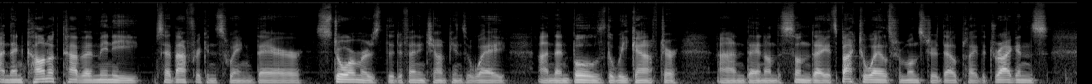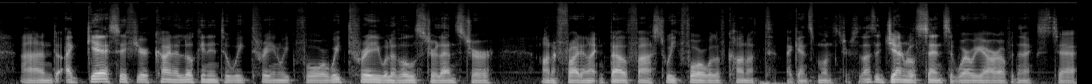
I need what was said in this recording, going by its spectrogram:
And then Connacht have a mini South African swing. They're Stormers, the defending champions, away. And then Bulls the week after. And then on the Sunday, it's back to Wales for Munster. They'll play the Dragons. And I guess if you're kind of looking into week three and week four, week three will have Ulster, Leinster on a Friday night in Belfast. Week four will have Connacht against Munster. So that's a general sense of where we are over the next uh,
